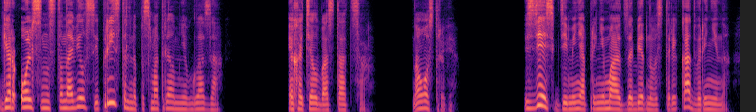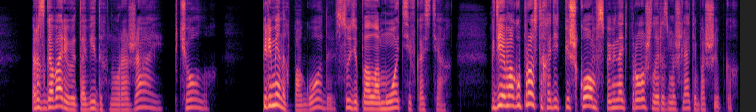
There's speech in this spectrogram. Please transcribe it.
Гер Ольсон остановился и пристально посмотрел мне в глаза. Я хотел бы остаться на острове. Здесь, где меня принимают за бедного старика-дворянина, разговаривают о видах на урожай, пчелах, переменах погоды, судя по ломоте в костях, где я могу просто ходить пешком, вспоминать прошлое, размышлять об ошибках,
